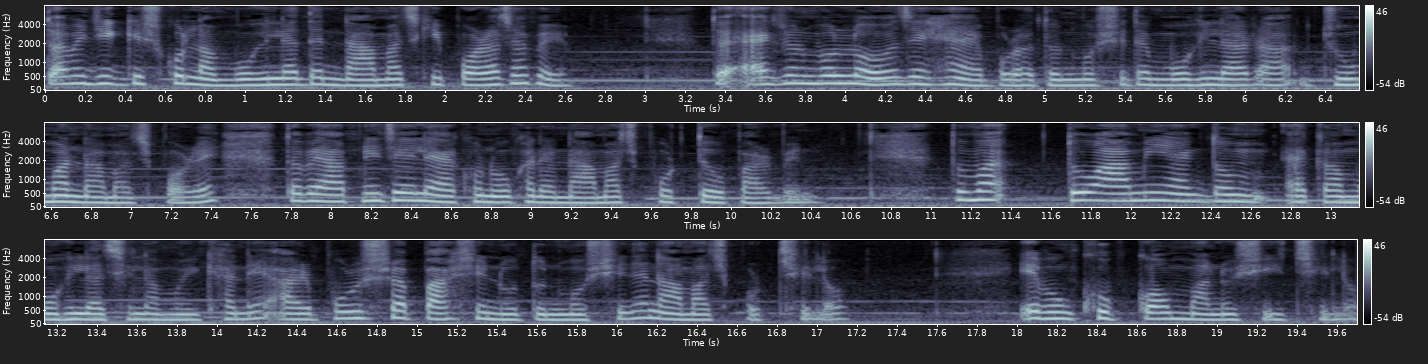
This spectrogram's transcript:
তো আমি জিজ্ঞেস করলাম, মহিলাদের নামাজ কি পড়া যাবে? তো একজন বলল যে হ্যাঁ পুরাতন মসজিদে মহিলারা জুমার নামাজ পড়ে। তবে আপনি চাইলে এখন ওখানে নামাজ পড়তেও পারবেন। তোমা তো আমি একদম একা মহিলা ছিলাম ওইখানে, আর পুরুষরা পাশে নতুন মসজিদে নামাজ পড়ছিল। এবং খুব কম মানুষই ছিল।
